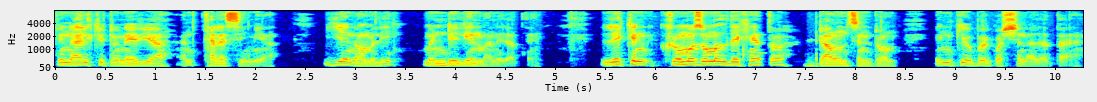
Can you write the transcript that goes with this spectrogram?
phenylketonuria and thalassaemia ये नॉर्मली मेंडेलियन माने जाते हैं। लेकिन क्रोमोजोमल देखें तो डाउन सिंड्रोम इनके ऊपर क्वेश्चन आ जाता है।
